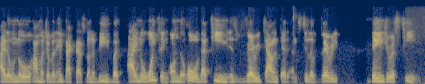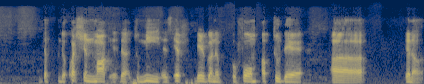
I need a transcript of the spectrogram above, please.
I don't know how much of an impact that's going to be, but I know one thing on the whole, that team is very talented and still a very dangerous team. The, the question mark eh, the, to me is if they're going to perform up to their, uh, you know,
